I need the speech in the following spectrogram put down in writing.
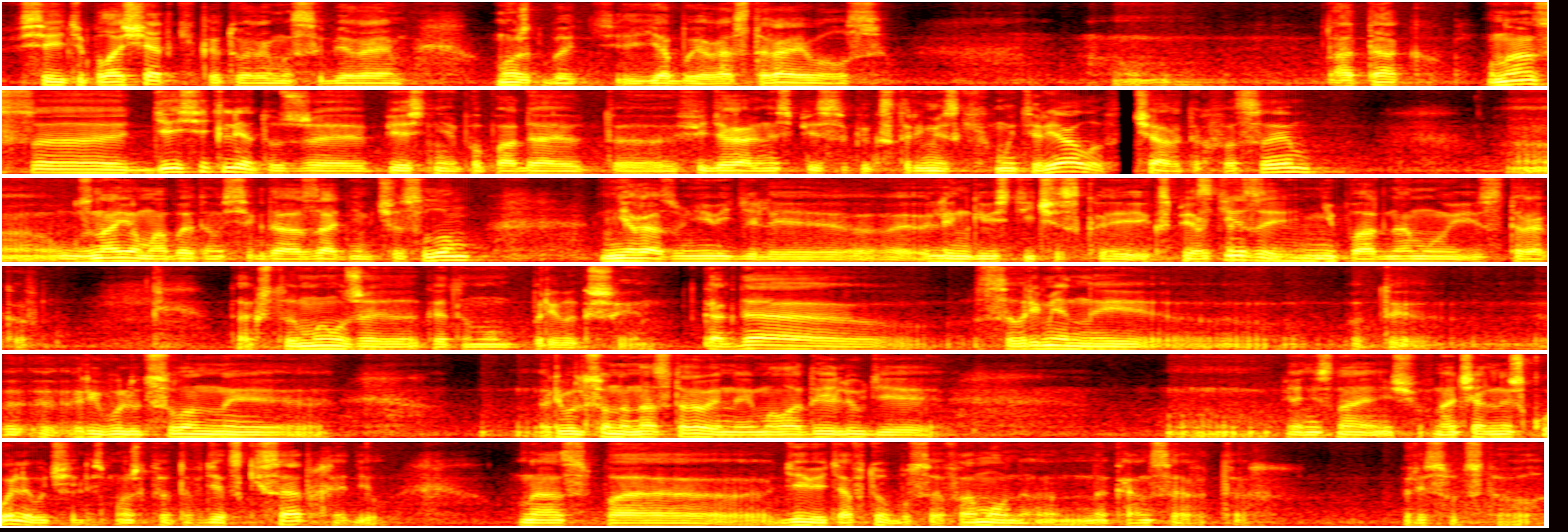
все эти площадки, которые мы собираем, может быть, я бы и расстраивался. А так, у нас 10 э, лет уже песни попадают э, в федеральный список экстремистских материалов, в чартах ФСМ. Э, узнаем об этом всегда задним числом. Ни разу не видели лингвистической экспертизы ни по одному из треков. Так что мы уже к этому привыкшие. Когда современные вот, революционные революционно настроенные молодые люди, я не знаю, они еще в начальной школе учились, может, кто-то в детский сад ходил. У нас по 9 автобусов ОМОНа на концертах присутствовало.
